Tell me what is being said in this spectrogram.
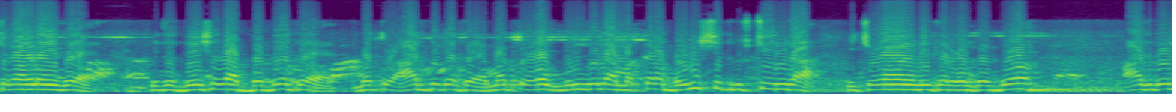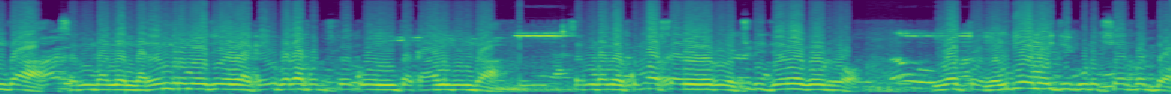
ಚುನಾವಣೆ ಇದೆ. ಇದು ದೇಶದ ಭದ್ರತೆ ಮತ್ತು ಆರ್ಥಿಕತೆ ಮತ್ತು ಮುಂದಿನ ಮಕ್ಕಳ ಭವಿಷ್ಯ ದೃಷ್ಟಿಯಿಂದ ಈ ಚುನಾವಣೆ ನಡೀತಾ ಇರುವಂತದ್ದು ಆದ್ರಿಂದ ಸನ್ಮಾನ್ಯ ನರೇಂದ್ರ ಮೋದಿ ಅವರ ಕೈ ಬಲಪಡಿಸಬೇಕು ಅಂತ ಕಾರಣದಿಂದ ಸನ್ಮಾನ್ಯ ಕುಮಾರಸ್ವಾಮಿ ಅವರು ಎಚ್ ಡಿ ದೇವೇಗೌಡರು ಇವತ್ತು ಎನ್ ಡಿ ಎ ಮೈತ್ರಿಕೂಟಕ್ಕೆ ಸೇರ್ಪಟ್ಟು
